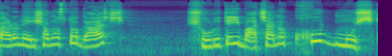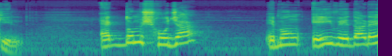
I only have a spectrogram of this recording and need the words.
কারণ এই সমস্ত গাছ শুরুতেই বাঁচানো খুব মুশকিল। একদম সোজা এবং এই ওয়েদারে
